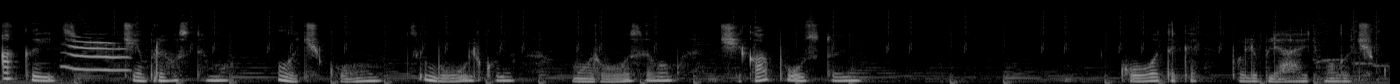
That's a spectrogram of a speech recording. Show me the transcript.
А кицю чим пригостимо? Молочком, цибулькою, морозивом чи капустою. Котики полюбляють молочко.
